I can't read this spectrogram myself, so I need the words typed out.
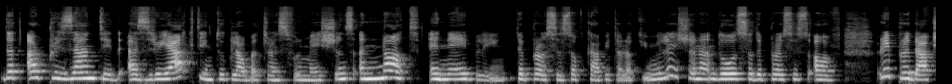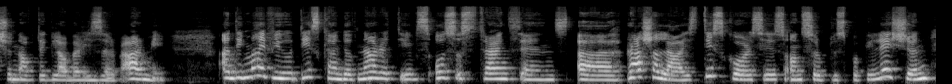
that are presented as reacting to global transformations and not enabling the process of capital accumulation and also the process of reproduction of the global reserve army. And in my view, this kind of narratives also strengthens uh, racialized discourses on surplus population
